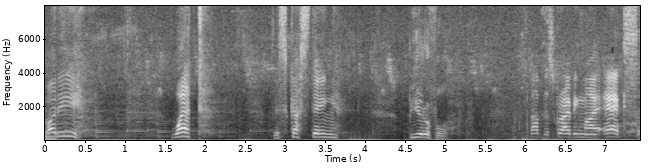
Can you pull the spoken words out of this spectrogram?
Muddy, wet, disgusting, beautiful. Stop describing my ex.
